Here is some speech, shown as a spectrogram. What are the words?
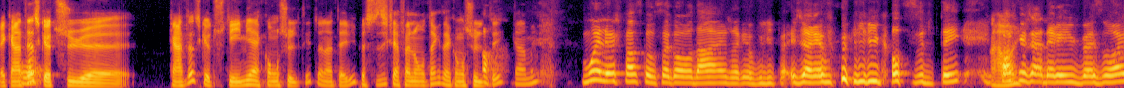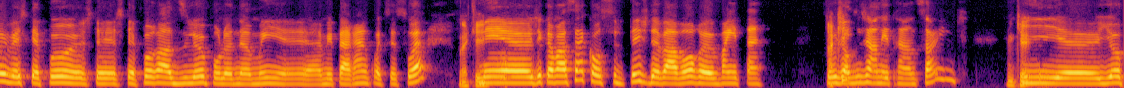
Mais quand est-ce que tu. Euh, quand est-ce que tu t'es mis à consulter toi, dans ta vie? Parce que tu dis que ça fait longtemps que tu as consulté ah. quand même. Moi, là, je pense qu'au secondaire, j'aurais voulu, j'aurais voulu consulter. Je ah pense que j'en aurais eu besoin, mais je n'étais pas, pas rendu là pour le nommer euh, à mes parents ou quoi que ce soit. Mais euh, j'ai commencé à consulter, je devais avoir 20 euh, ans. Aujourd'hui, j'en ai 35. Puis il y a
